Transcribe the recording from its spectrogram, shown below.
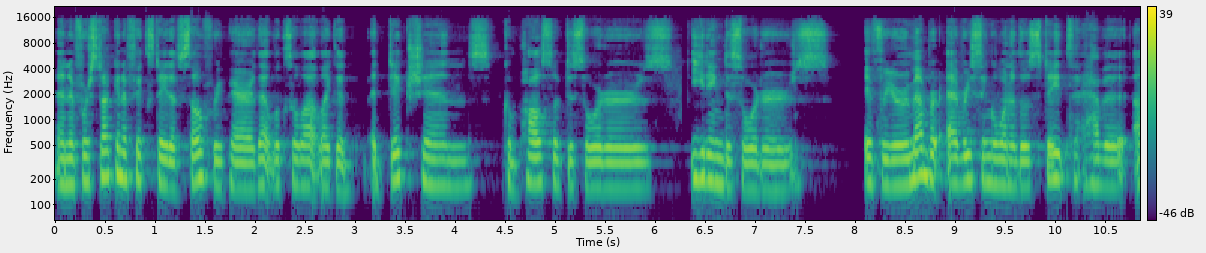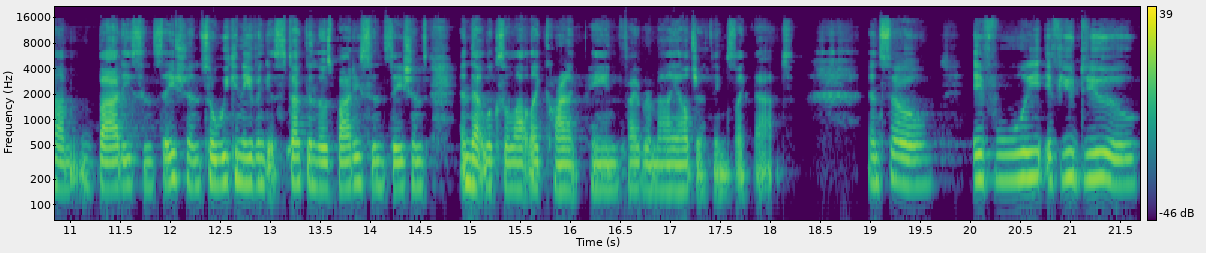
And if we're stuck in a fixed state of self repair, that looks a lot like addictions, compulsive disorders, eating disorders, if we remember, every single one of those states have a um, body sensation. So we can even get stuck in those body sensations. And that looks a lot like chronic pain, fibromyalgia, things like that. And so if we, if you do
